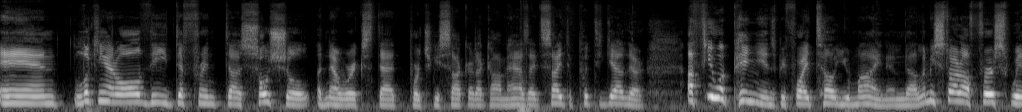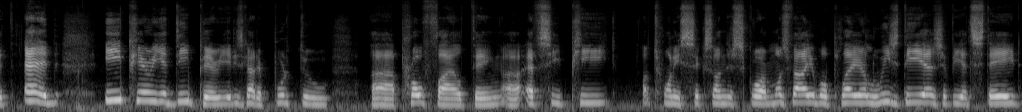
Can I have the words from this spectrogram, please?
and looking at all the different uh, social networks that PortugueseSoccer.com has, I decided to put together a few opinions before I tell you mine. And uh, let me start off first with Ed, E period D period. He's got a Porto uh, profile thing, uh, FCP 26 underscore. Most valuable player, Luis Diaz, if he had stayed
